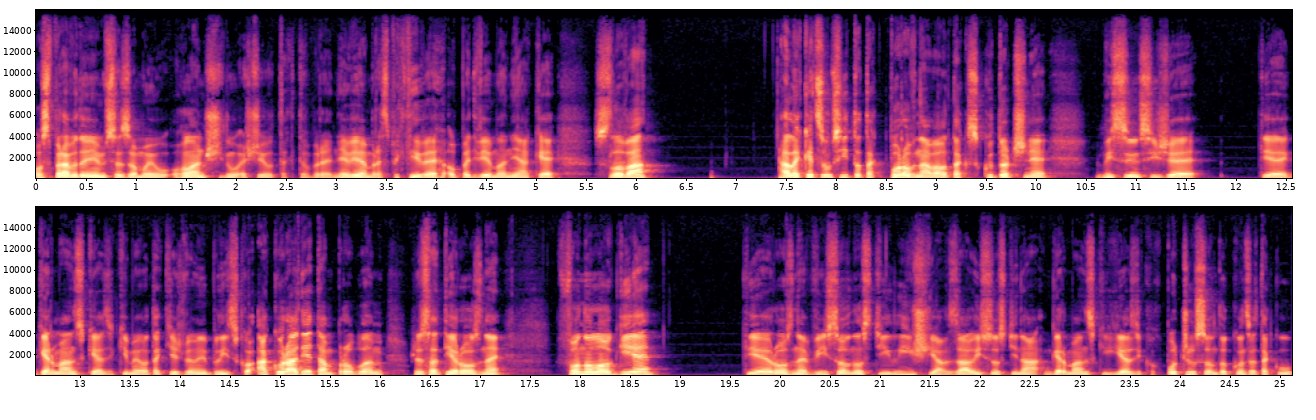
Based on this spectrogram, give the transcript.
Ospravedlňujem sa za moju holandštinu, ešte ju tak dobre neviem, respektíve opäť viem len nejaké slova. Ale keď som si to tak porovnával, tak skutočne myslím si, že tie germánske jazyky majú taktiež veľmi blízko. Akurát je tam problém, že sa tie rôzne fonológie, tie rôzne výslovnosti líšia v závislosti na germánskych jazykoch. Počul som dokonca takú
